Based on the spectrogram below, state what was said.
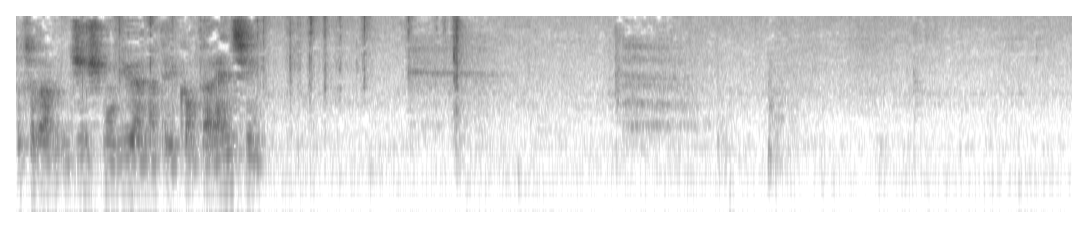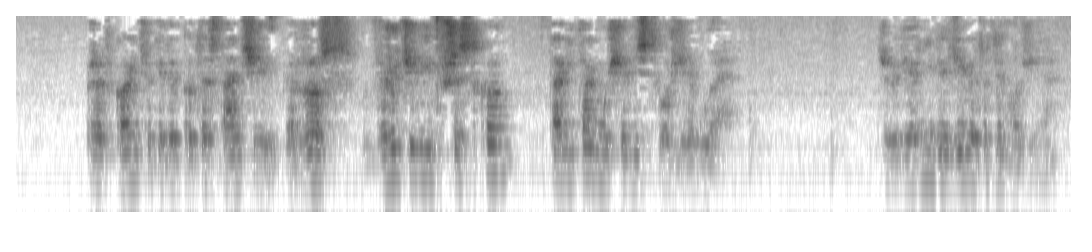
To, co Wam dziś mówiłem na tej konferencji, że w końcu, kiedy protestanci roz, wyrzucili wszystko, tak i tak musieli stworzyć regułę. Żeby wierni wiedzieli, o co tym chodzi. Nie?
